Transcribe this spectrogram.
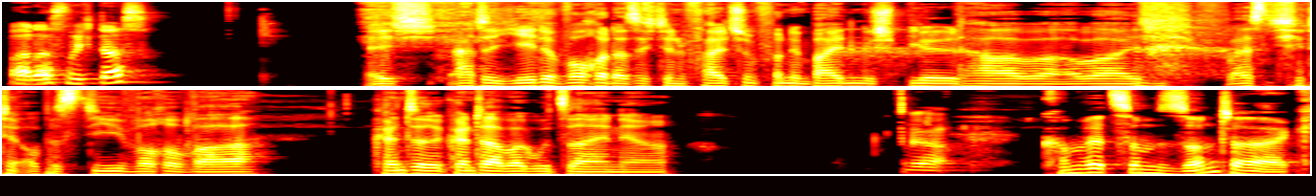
War das nicht das? Ich hatte jede Woche, dass ich den falschen von den beiden gespielt habe, aber ich weiß nicht, ob es die Woche war. Könnte, könnte aber gut sein, ja. Ja. Kommen wir zum Sonntag.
